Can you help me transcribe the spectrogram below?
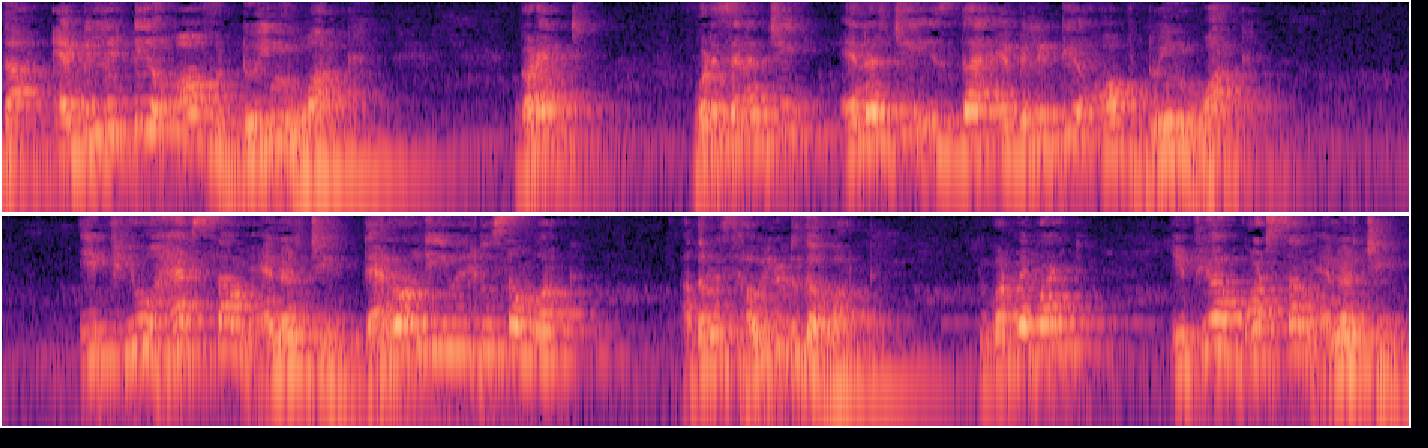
the ability of doing work. Got it? What is energy? Energy is the ability of doing work. If you have some energy, then only you will do some work. Otherwise, how will you do the work? You got my point? If you have got some energy,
